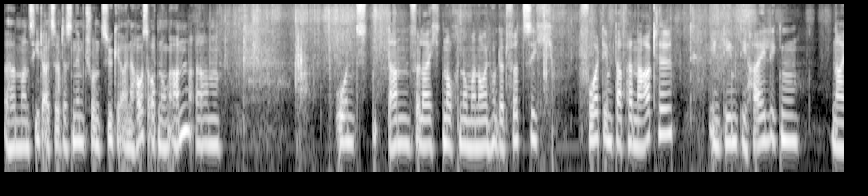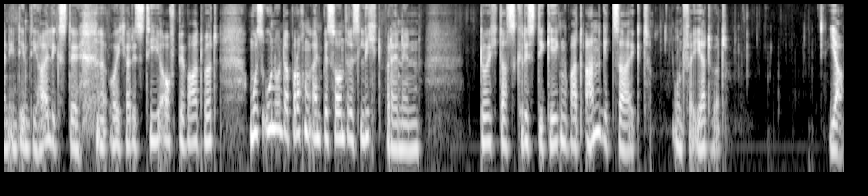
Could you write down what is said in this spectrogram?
Äh, man sieht also, das nimmt schon Züge einer Hausordnung an. Ähm, und dann vielleicht noch Nummer 940 vor dem Tabernakel, in dem die Heiligen nein, in dem die heiligste Eucharistie aufbewahrt wird, muss ununterbrochen ein besonderes Licht brennen, durch das Christi Gegenwart angezeigt und verehrt wird. Ja,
